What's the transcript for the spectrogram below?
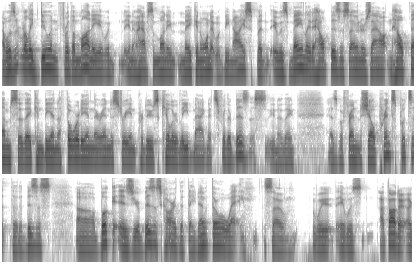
I wasn't really doing for the money. It would, you know, have some money making on it would be nice, but it was mainly to help business owners out and help them so they can be an authority in their industry and produce killer lead magnets for their business. You know, they, as my friend Michelle Prince puts it, that a business uh, book is your business card that they don't throw away. So we, it was, I thought a, a,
